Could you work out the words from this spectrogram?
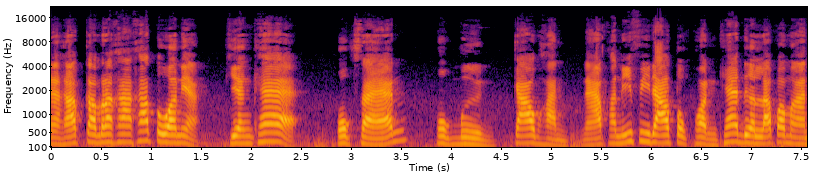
นะครับกับราคาค่าตัวเนี่ยเพียงแค่ 6 6 9 0 0 0นะครับคันนี้ฟรีดาวตกผ่อนแค่เดือนละประมาณ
